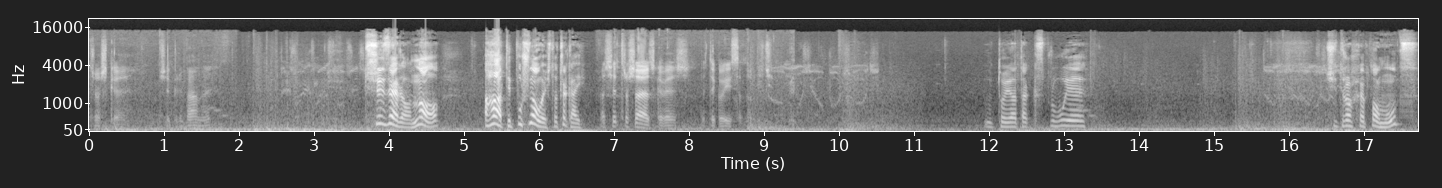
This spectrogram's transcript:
troszkę przegrywamy. 3-0, no. Aha, ty pusznąłeś, to czekaj. Właśnie troszeczkę, wiesz, do tego isa dobić. To ja tak spróbuję ci trochę pomóc.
